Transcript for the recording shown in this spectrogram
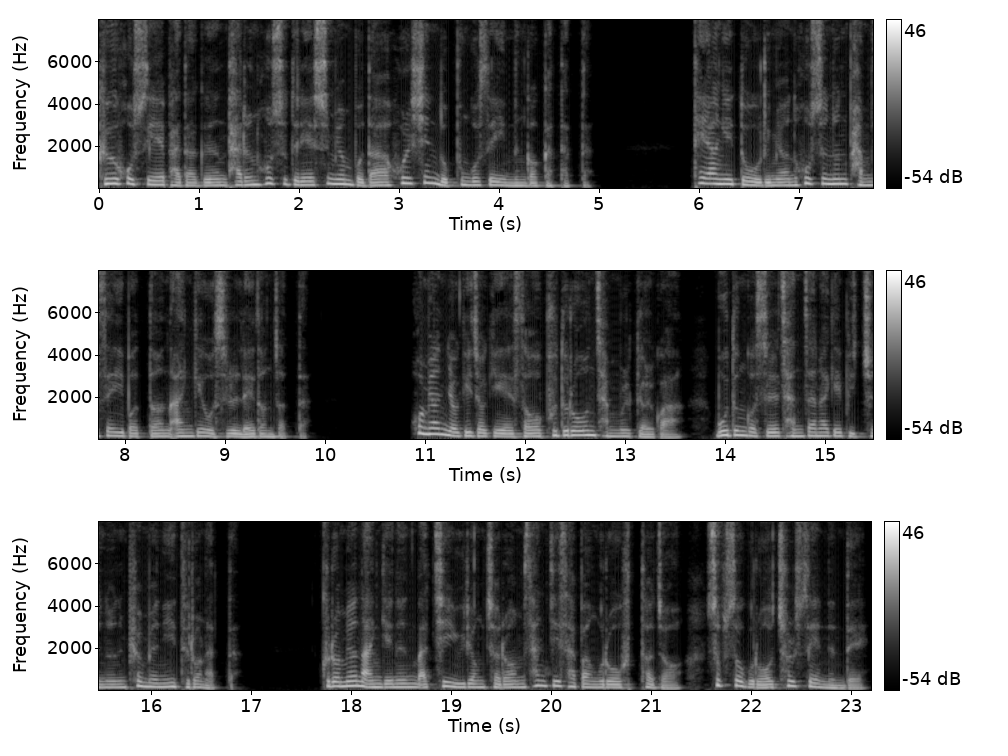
그 호수의 바닥은 다른 호수들의 수면보다 훨씬 높은 곳에 있는 것 같았다. 태양이 떠오르면 호수는 밤새 입었던 안개옷을 내던졌다. 호면 여기저기에서 부드러운 잔물결과 모든 것을 잔잔하게 비추는 표면이 드러났다. 그러면 안개는 마치 유령처럼 산지 사방으로 흩어져 숲속으로 철수했는데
